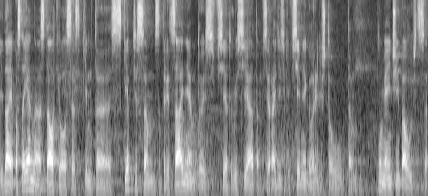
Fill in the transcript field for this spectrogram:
и да, я постоянно сталкивался с каким-то скептисом, с отрицанием, то есть все друзья, там, все родители, все мне говорили, что там, ну, у меня ничего не получится.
